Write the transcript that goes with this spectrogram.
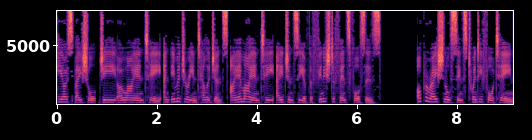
geospatial GEOINT, and imagery intelligence IMINT agency of the Finnish Defence Forces. Operational since 2014,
